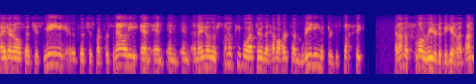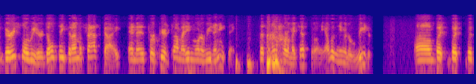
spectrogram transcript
I don't know if that's just me, if that's just my personality, and and and and, and I know there's some people out there that have a hard time reading if they're dyslexic, and I'm a slow reader to begin with. I'm a very slow reader. Don't think that I'm a fast guy. And for a period of time, I didn't want to read anything. That's another part of my testimony. I wasn't even a reader. Um, but but but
